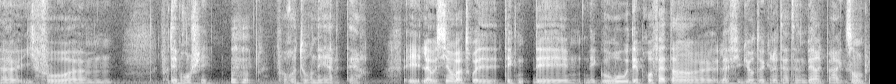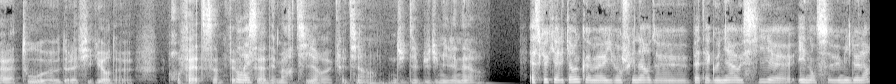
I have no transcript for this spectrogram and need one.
Il faut, faut débrancher, mhm. il faut retourner à la Terre. Et là aussi, on va trouver des, des, gourous, des prophètes. Hein. La figure de Greta Thunberg, par exemple, elle a tout de la figure de, prophète. Ça me fait penser à des martyrs chrétiens du début du millénaire. Est-ce que quelqu'un comme Yvon Chouinard de Patagonia aussi est dans ce milieu-là?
